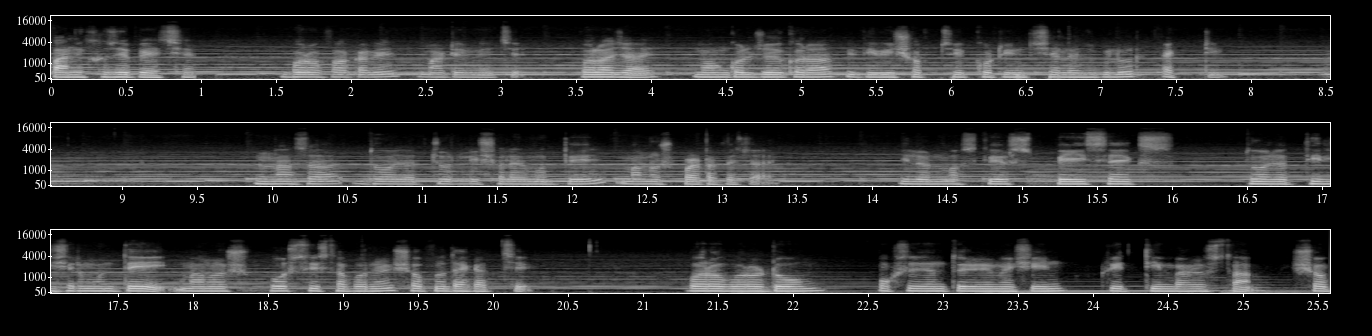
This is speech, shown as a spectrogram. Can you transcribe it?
পানি খুঁজে পেয়েছে বরফ আকারে মাটির নিচে। বলা যায়, মঙ্গল জয় করা পৃথিবীর সবচেয়ে কঠিন চ্যালেঞ্জগুলোর একটি। নাসা দু হাজার চল্লিশ সালের মধ্যে মানুষ পাঠাতে চায়। ইলন মাস্কের স্পেস এক্স দু হাজার মধ্যেই মানুষ বস্তি স্থাপনের স্বপ্ন দেখাচ্ছে। বড় বড় ডোম, অক্সিজেন তৈরির মেশিন, কৃত্রিম বাসস্থান, সব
